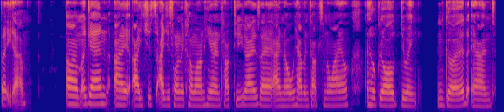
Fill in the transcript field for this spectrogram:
but yeah. Um, again, I, I just I just wanted to come on here and talk to you guys. I, I know we haven't talked in a while. I hope you're all doing good and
